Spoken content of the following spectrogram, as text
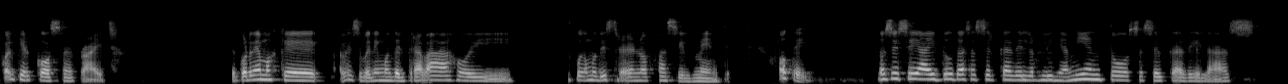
cualquier cosa, right? Recordemos que a veces venimos del trabajo y podemos distraernos fácilmente. Ok, no sé si hay dudas acerca de los lineamientos, acerca de las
